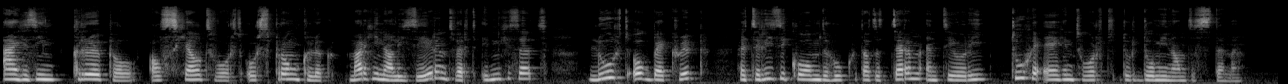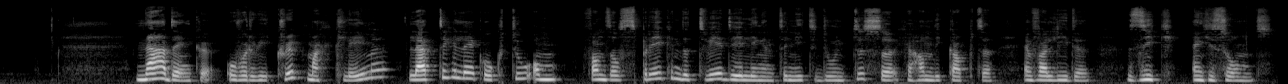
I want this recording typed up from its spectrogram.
Aangezien kreupel als scheldwoord oorspronkelijk marginaliserend werd ingezet, loert ook bij crip het risico om de hoek dat de term en theorie toegeëigend wordt door dominante stemmen. Nadenken over wie CRIP mag claimen laat tegelijk ook toe om vanzelfsprekende tweedelingen te niet doen tussen gehandicapte en valide, ziek en gezond.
